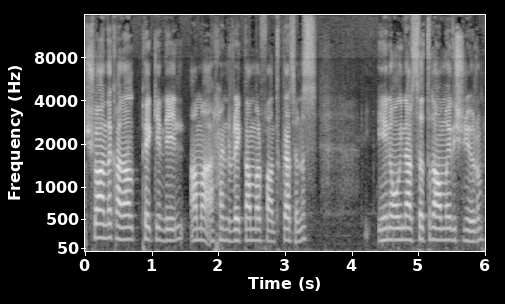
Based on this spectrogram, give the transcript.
Şu anda kanal pek iyi değil ama hani reklamlar falan tıklarsanız yeni oyunlar satın almayı düşünüyorum.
